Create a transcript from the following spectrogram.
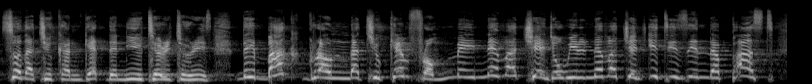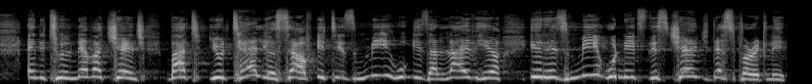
so that you can get the new territories. The background that you came from may never change or will never change. It is in the past and it will never change. But you tell yourself, it is me who is alive here. It is me who needs this change desperately.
